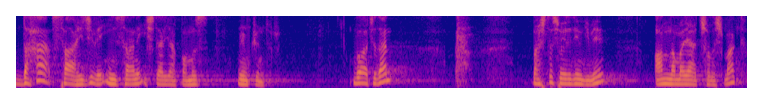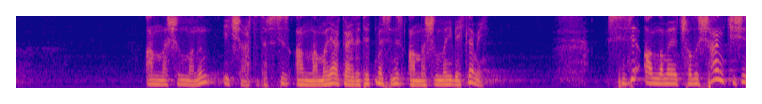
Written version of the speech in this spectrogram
daha sahici ve insani işler yapmamız mümkündür. Bu açıdan başta söylediğim gibi anlamaya çalışmak anlaşılmanın ilk şartıdır. Siz anlamaya gayret etmezsiniz, anlaşılmayı beklemeyin. Sizi anlamaya çalışan kişi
